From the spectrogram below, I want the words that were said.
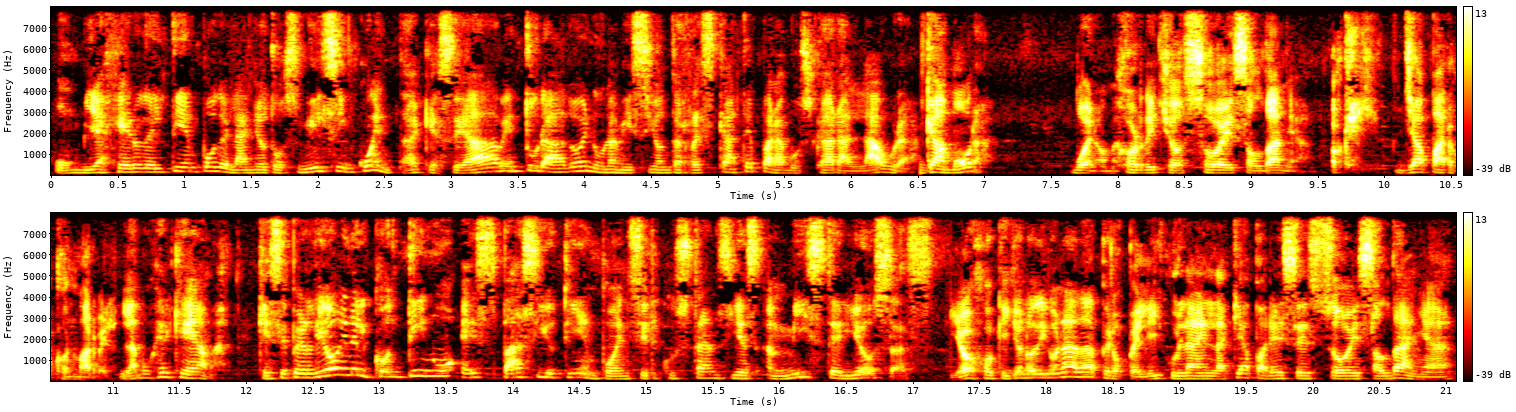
un viajero del tiempo del año 2050 que se ha aventurado en una misión de rescate para buscar a Laura Gamora. Bueno, mejor dicho, soy Saldaña. Ok, ya paro con Marvel. La mujer que ama, que se perdió en el continuo espacio-tiempo en circunstancias misteriosas. Y ojo que yo no digo nada, pero película en la que aparece Zoe Saldaña.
